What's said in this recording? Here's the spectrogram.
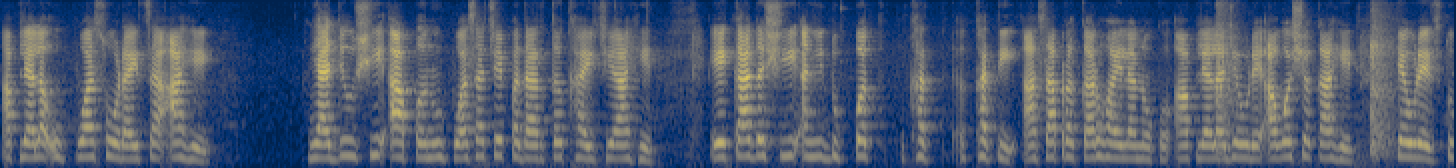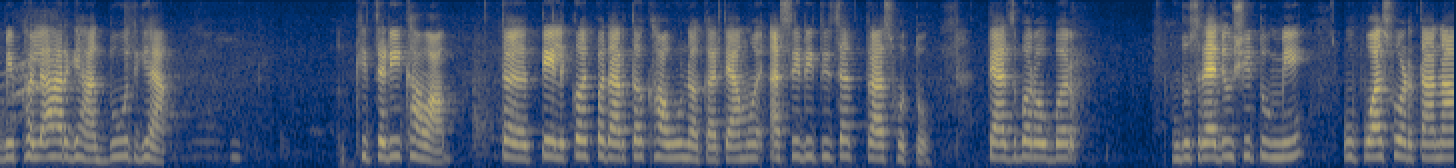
आपल्याला उपवास सोडायचा आहे. या दिवशी आपण उपवासाचे पदार्थ खायचे आहेत. एकादशी आणि दुप्पट खात खाती असा प्रकार व्हायला नको. आपल्याला जेवढे आवश्यक आहेत तेवढेच. तुम्ही फलहार घ्या दूध घ्या खिचडी खावा. तर तेलकट पदार्थ खाऊ नका त्यामुळे ॲसिडिटीचा त्रास होतो. त्याचबरोबर दुसऱ्या दिवशी तुम्ही उपवास सोडताना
